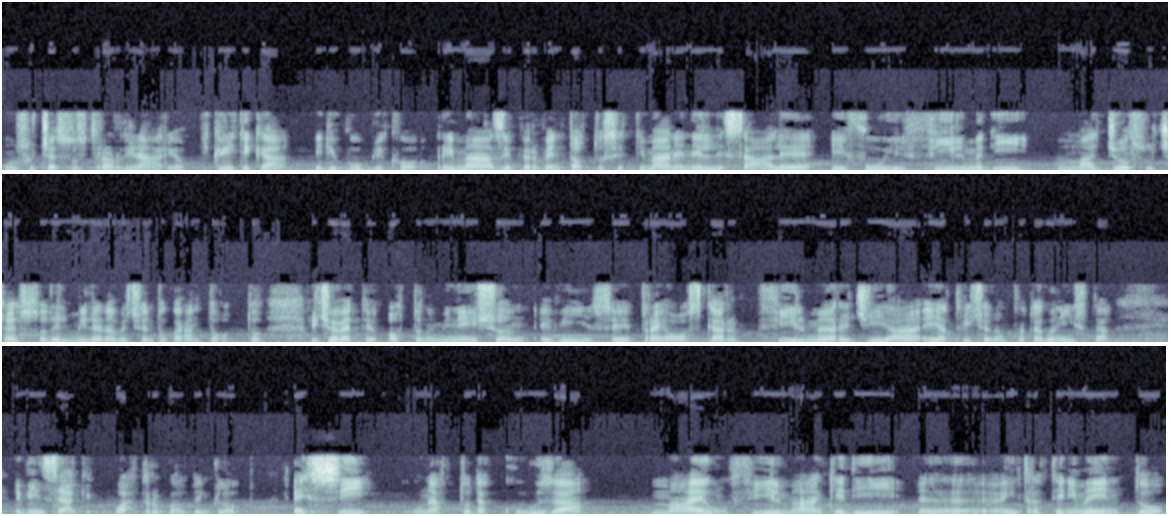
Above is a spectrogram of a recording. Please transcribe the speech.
un successo straordinario di critica e di pubblico. Rimase per 28 settimane nelle sale e fu il film di maggior successo del 1948. Ricevette 8 nomination e vinse 3 Oscar, film, regia e attrice non protagonista e vinse anche 4 Golden Globe. È sì un atto d'accusa, ma è un film anche di eh, intrattenimento,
